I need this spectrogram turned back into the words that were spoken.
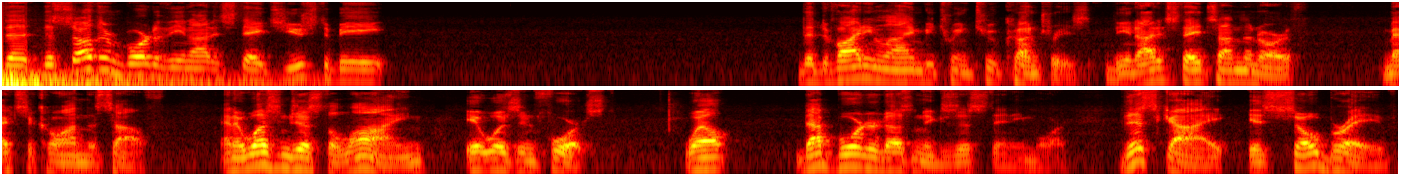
the, the southern border of the United States used to be the dividing line between two countries, the United States on the north, Mexico on the south. And it wasn't just a line, it was enforced. Well, that border doesn't exist anymore. This guy is so brave.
